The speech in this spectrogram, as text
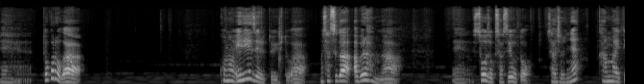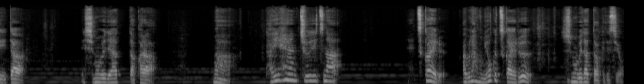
えー、ところが、このエリエゼルという人は、さすがアブラハムが、えー、相続させようと最初にね、考えていたしもべであったから、まあ、大変忠実な、使える、アブラハムによく使えるしもべだったわけですよ。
